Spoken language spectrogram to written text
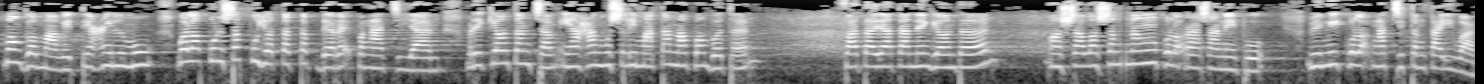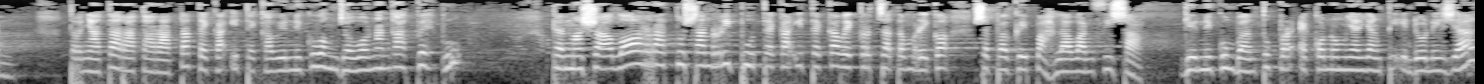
monggo mawiti ilmu. Walaupun sepuh ya tetep derek pengajian. Mriki wonten jamiahan muslimatan apa mboten? Fatayatan nggih wonten? Masyaallah seneng kula rasane Bu. Wingi kula ngaji teng Taiwan. Ternyata rata-rata TKI TKW niku wong Jawanan kabeh, Bu. Dan Masya Allah ratusan ribu TKI TKW kerja mereka sebagai pahlawan visa. Gini ku bantu perekonomian yang di Indonesia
